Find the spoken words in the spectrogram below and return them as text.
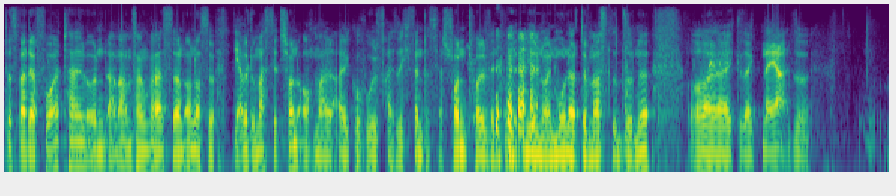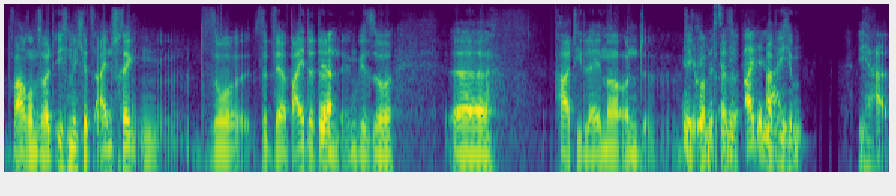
das war der Vorteil und am Anfang war es dann auch noch so, ja, aber du machst jetzt schon auch mal alkoholfrei. Also ich fände das ja schon toll, wenn du mit mir neun Monate machst und so, ne? Und da habe ich gesagt, naja, also warum sollte ich mich jetzt einschränken? So sind wir beide dann ja. irgendwie so äh, Party-Lamer und wie kommt, also habe ich im, Ja,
